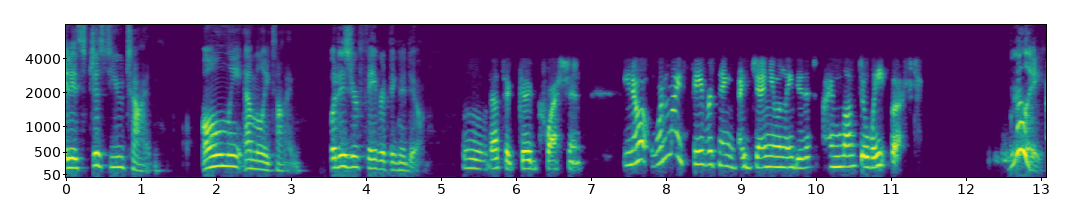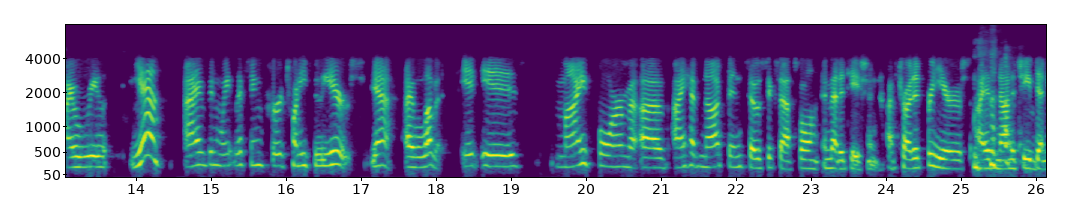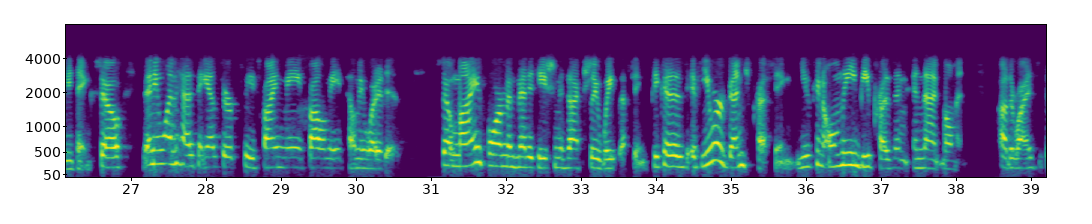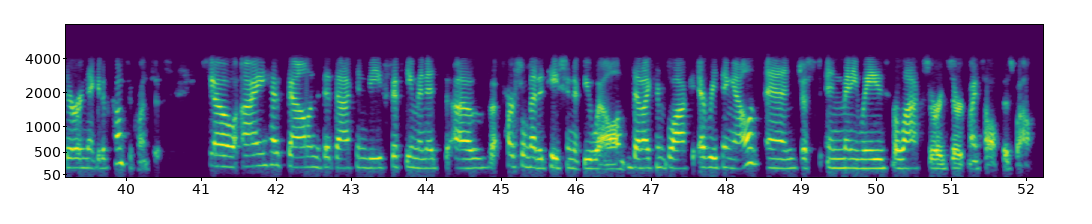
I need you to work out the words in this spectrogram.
It is just you time, only Emily time. What is your favorite thing to do? Ooh, that's a good question. You know, one of my favorite things, I genuinely do this, I love to weightlift. Really? I really, yeah, I've been weightlifting for 22 years. Yeah, I love it. It is my form of I have not been so successful in meditation. I've tried it for years. I have not achieved anything. So if anyone has the answer, please find me, follow me, tell me what it is. So my form of meditation is actually weightlifting because if you are bench pressing, you can only be present in that moment. Otherwise, there are negative consequences. So I have found that that can be 50 minutes of partial meditation, if you will, that I can block everything out and just in many ways relax or exert myself as well.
